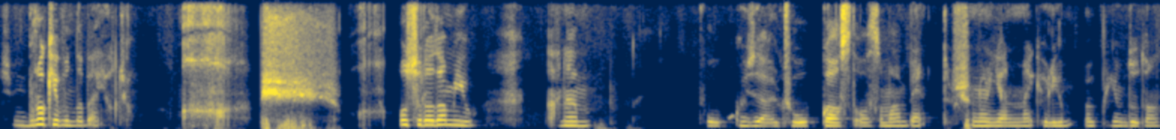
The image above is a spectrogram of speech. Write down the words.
Şimdi Burak evinde ben yatıyorum. O sırada Miu. Anam çok güzel, çok kaslı. O zaman ben şunun yanına geleyim, öpeyim dudağını.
